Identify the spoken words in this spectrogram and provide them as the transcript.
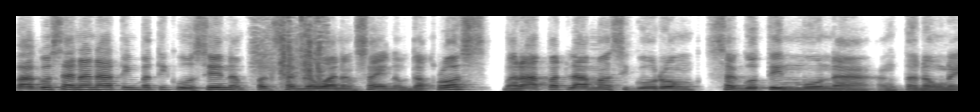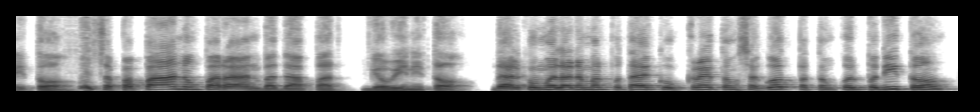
Bago sana nating batikusin ang pagsagawa ng sign of the cross, marapat lamang sigurong sagutin muna ang tanong na ito. Sa papaanong paraan ba dapat gawin ito? Dahil kung wala naman po tayong konkretong sagot patungkol po dito,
